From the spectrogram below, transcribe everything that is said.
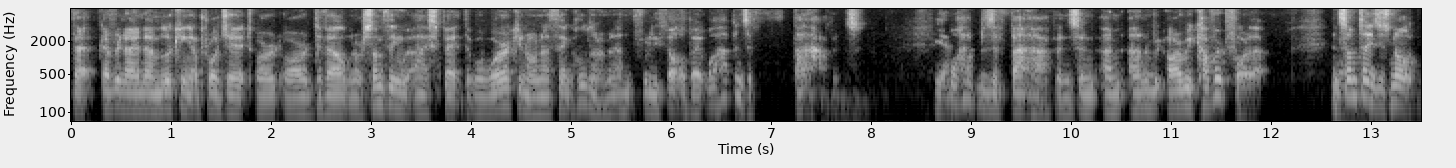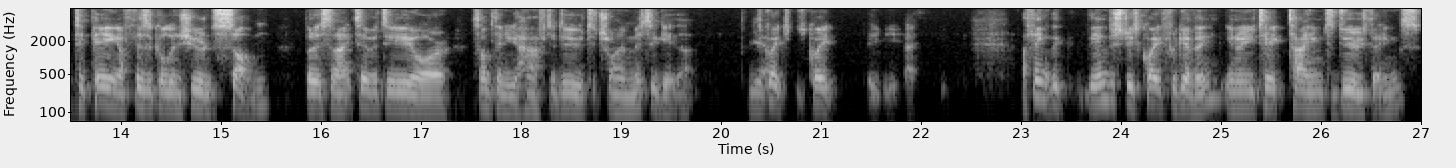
that every now and then I'm looking at a project or or development or something aspect that we're working on. I think, hold on a minute, I haven't really thought about what happens if that happens yeah. What happens if that happens, and and and are we covered for that? And yeah. sometimes it's not to paying a physical insurance sum, but it's an activity or something you have to do to try and mitigate that. Yeah. It's quite quite. I think the the industry is quite forgiving. You know, you take time to do things,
